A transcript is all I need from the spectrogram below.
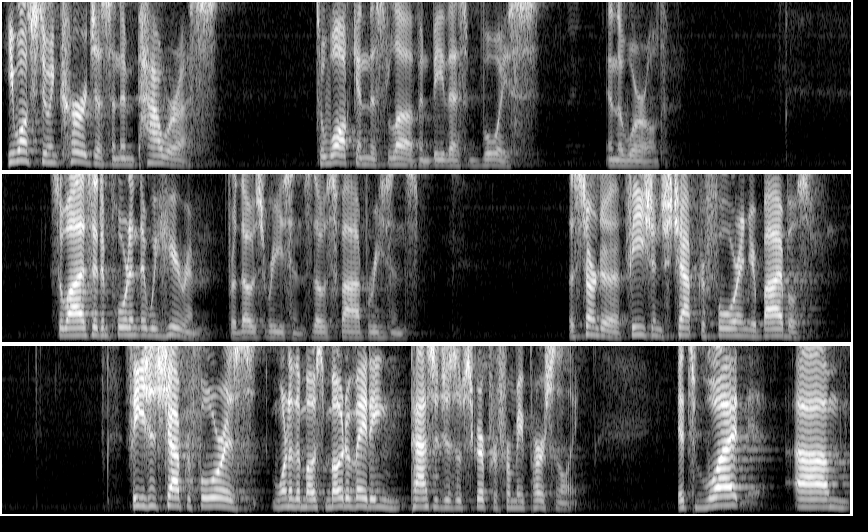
He wants to encourage us and empower us to walk in this love and be this voice in the world. So, why is it important that we hear him? For those reasons, those five reasons. Let's turn to Ephesians chapter 4 in your Bibles. Ephesians chapter 4 is one of the most motivating passages of Scripture for me personally. It's what um,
